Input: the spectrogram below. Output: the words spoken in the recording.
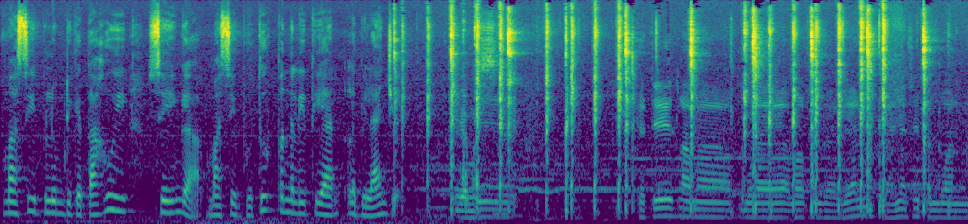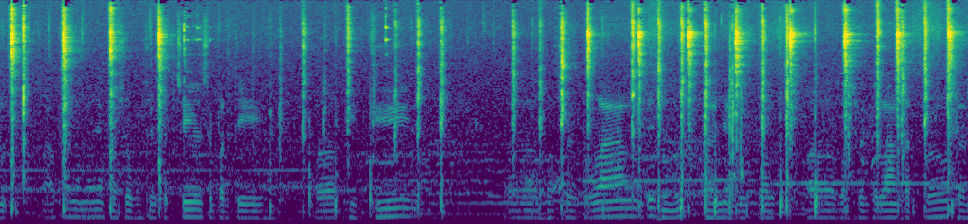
masih belum diketahui sehingga masih butuh penelitian lebih lanjut. Ya, Mas. Jadi selama mulai awal penggalian banyak sih temuan apa namanya fosil-fosil kecil seperti uh, gigi, uh, tulang itu hmm. banyak uh, tulang kerbau dan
